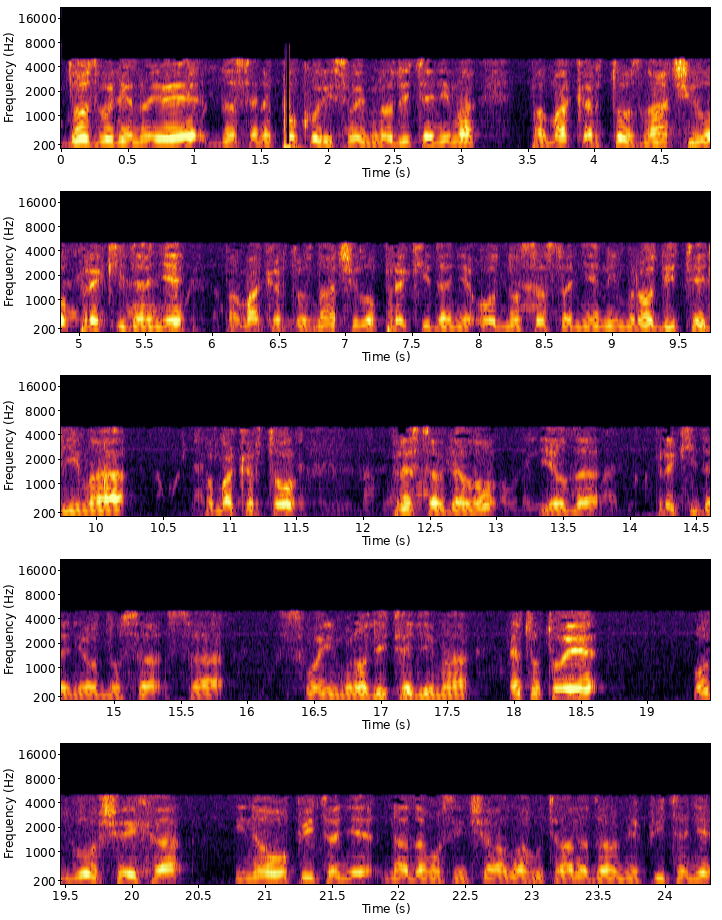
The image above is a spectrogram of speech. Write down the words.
dozvoljeno je da se ne pokori svojim roditeljima pa makar to značilo prekidanje pa makar to značilo prekidanje odnosa sa njenim roditeljima, pa makar to predstavljalo, jel da, prekidanje odnosa sa svojim roditeljima. Eto, to je odgovor šeha i na ovo pitanje, nadamo se, inša Allahu ta'ala, da vam je pitanje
